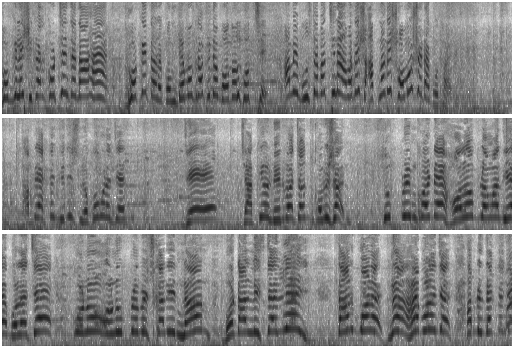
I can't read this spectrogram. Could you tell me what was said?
ঢোক গেলে স্বীকার করছেন যে না হ্যাঁ ঢোকে তো এরকম ডেমোগ্রাফি তো বদল হচ্ছে। আমি বুঝতে পারছি না আমাদের আপনাদের সমস্যাটা কোথায়? আপনি একটা জিনিস লক্ষ্য করেছেন যে জাতীয় নির্বাচন কমিশন সুপ্রিম কোর্টে হলফনামা দিয়ে বলেছে, কোনো অনুপ্রবেশকারীর নাম ভোটার লিস্টে নেই। তারপরে না হ্যাঁ বলেছেন আপনি দেখতে না,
